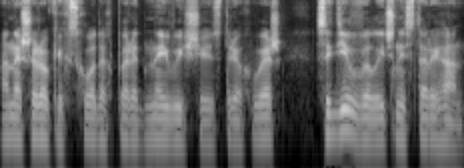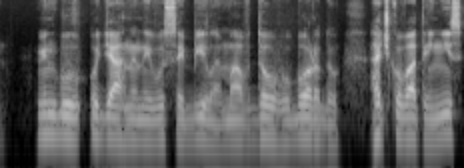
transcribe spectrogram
А на широких сходах перед найвищою з трьох веж сидів величний стариган. Він був одягнений в усе біле, мав довгу бороду, гачкуватий ніс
